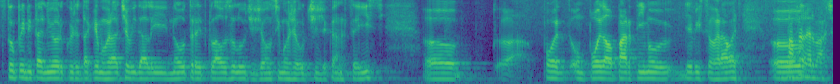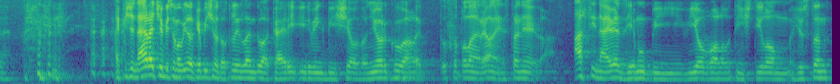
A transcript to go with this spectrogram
stupidita New Yorku, že takému hráčovi dali no trade klauzulu, čiže on si môže určiť, že kam chce ísť. Uh, on povedal pár tímov, kde by chcel hrávať. Uh, Za Fenerbahče. akože najradšej by som ho videl, keby išiel do Clevelandu a Kyrie Irving by išiel do New Yorku, ale to sa podľa mňa reálne nestane asi najviac jemu by vyhovovalo tým štýlom Houston,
